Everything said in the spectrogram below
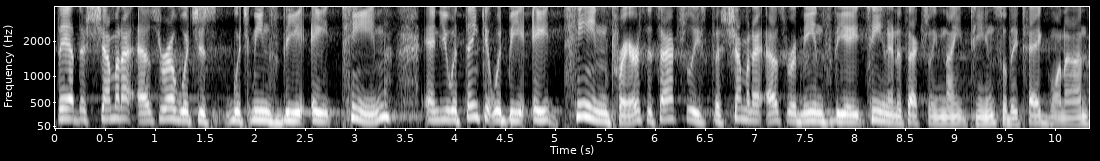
They had the Shemoneh Esrei, which, is, which means the 18, and you would think it would be 18 prayers. It's actually, the Shemoneh Esrei means the 18, and it's actually 19, so they tagged one on,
